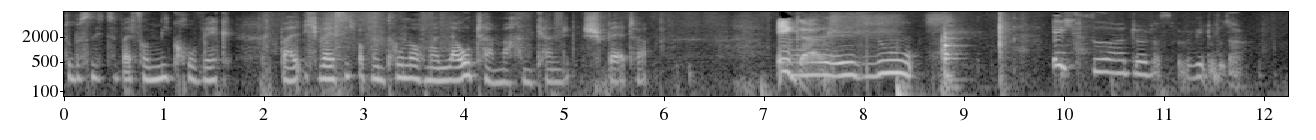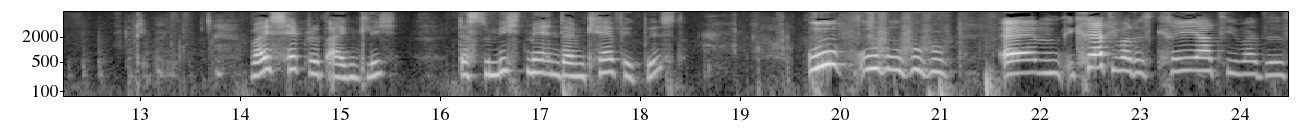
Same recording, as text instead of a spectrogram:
du bist nicht zu weit vom Mikro weg, weil ich weiß nicht, ob man Ton auch mal lauter machen kann später. Egal. Also, ich würde das, wie du gesagt Weiß Hagrid eigentlich, dass du nicht mehr in deinem Käfig bist? Uff, uff, uff, uff, uff. Ähm, kreativer Diss, kreativer Diss.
